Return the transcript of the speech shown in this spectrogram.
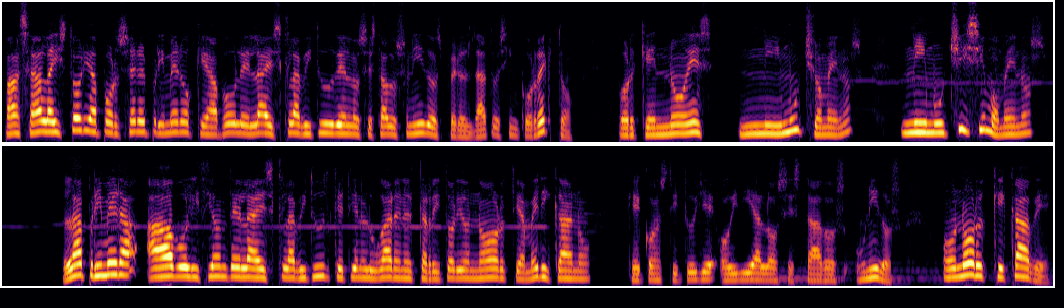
Pasa a la historia por ser el primero que abole la esclavitud en los Estados Unidos, pero el dato es incorrecto porque no es ni mucho menos, ni muchísimo menos, la primera abolición de la esclavitud que tiene lugar en el territorio norteamericano que constituye hoy día los Estados Unidos, honor que cabe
